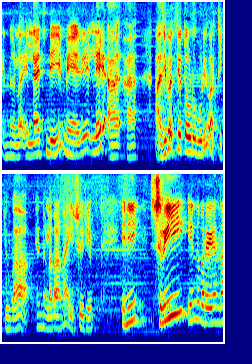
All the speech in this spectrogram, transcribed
എന്നുള്ള എല്ലാറ്റിന്റെയും മേലെ കൂടി വർത്തിക്കുക എന്നുള്ളതാണ് ഐശ്വര്യം. ഇനി ശ്രീ എന്ന് പറയുന്ന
